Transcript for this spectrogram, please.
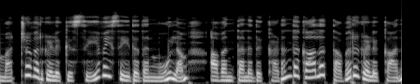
மற்றவர்களுக்கு சேவை செய்ததன் மூலம் அவன் தனது கடந்த கால தவறுகளுக்கான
